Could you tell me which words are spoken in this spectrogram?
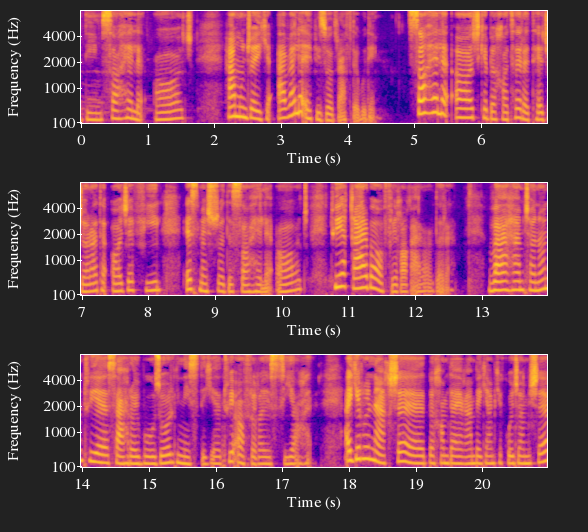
برگردیم ساحل آج. همون جایی که اول اپیزود رفته بودیم. ساحل آج که به خاطر تجارت آج فیل اسمش شده ساحل آج توی غرب آفریقا قرار داره. و همچنان توی صحرای بزرگ نیست دیگه توی آفریقای سیاهه. اگر روی نقشه بخوام دقیقا بگم که کجا میشه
